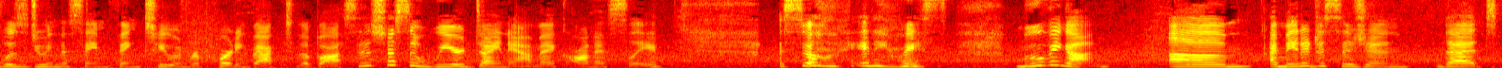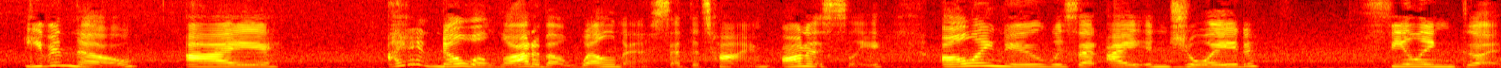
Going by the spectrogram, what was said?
was doing the same thing too and reporting back to the boss. It's just a weird dynamic, honestly. So anyways, moving on. Um, I made a decision that even though I I didn't know a lot about wellness at the time, honestly. All I knew was that I enjoyed feeling good.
